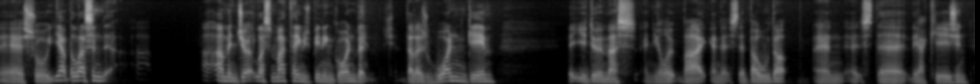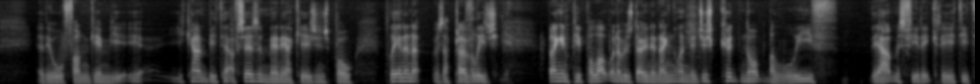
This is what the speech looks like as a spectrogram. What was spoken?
Uh, so yeah, but listen, I'm enjoying. Listen, my time's been and gone, but there is one game that you do miss, and you look back, and it's the build up, and it's the the occasion of the old firm game. You, you you can't beat it. I've said on many occasions, Paul. Playing in it was a privilege. Bringing people up when I was down in England, they just could not believe the atmosphere it created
